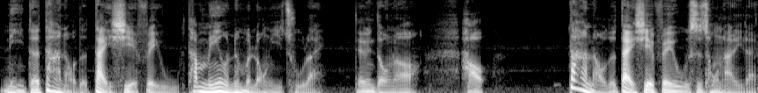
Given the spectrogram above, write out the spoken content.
你的大脑的代谢废物，它没有那么容易出来。等你懂了哦。好，大脑的代谢废物是从哪里来？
